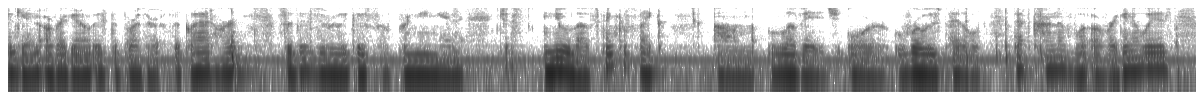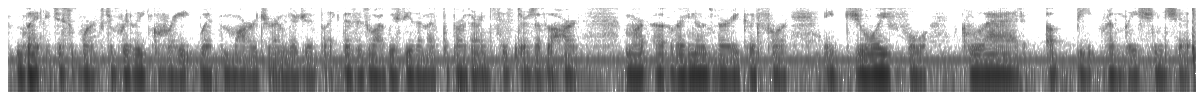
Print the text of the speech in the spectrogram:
Again, oregano is the brother of the glad heart, so this is really good for bringing in just new love. Think of like um, lovage or rose petals. That's kind of what oregano is, but it just works really great with marjoram. They're just like, this is why we see them as the brother and sisters of the heart. Mar uh, oregano is very good for a joyful, glad, upbeat relationship,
